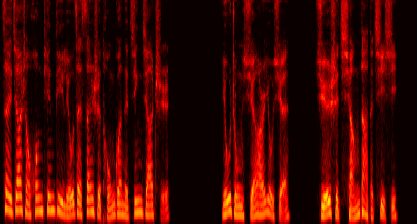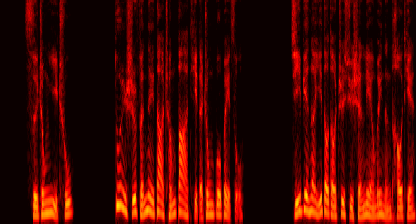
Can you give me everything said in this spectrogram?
再加上荒天地留在三世潼关的金加持，有种玄而又玄、绝世强大的气息。此钟一出，顿时坟内大成霸体的中波被阻。即便那一道道秩序神链威能滔天，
